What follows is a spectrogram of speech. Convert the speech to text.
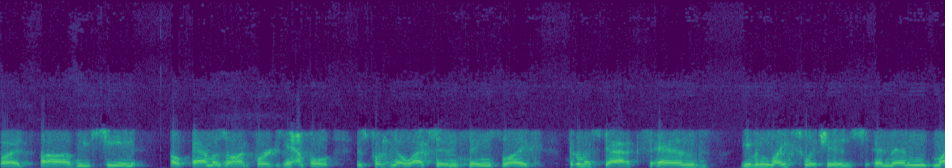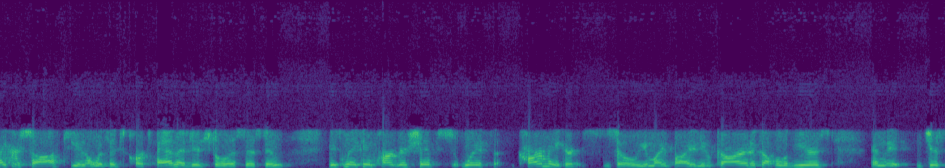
But uh, we've seen uh, Amazon, for example, is putting Alexa in things like thermostats and even light switches. And then Microsoft, you know, with its Cortana digital assistant, is making partnerships with car makers. So you might buy a new car in a couple of years, and it just,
